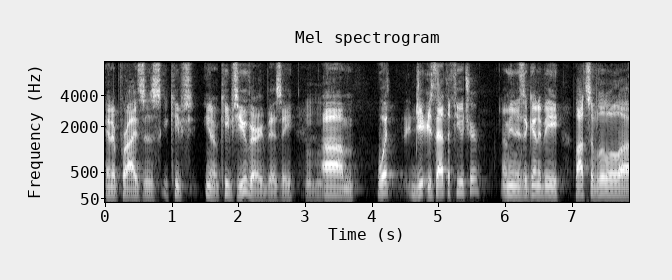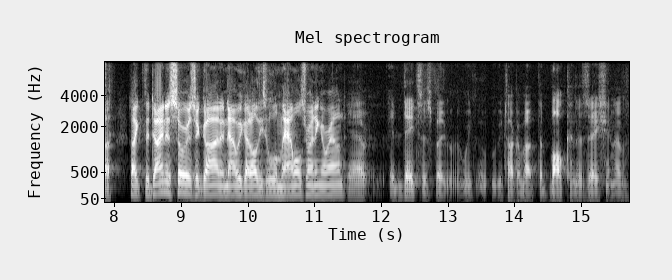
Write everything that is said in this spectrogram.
enterprises. It keeps you know keeps you very busy. Um, what do, is that the future? I mean, is it going to be lots of little uh, like the dinosaurs are gone, and now we got all these little mammals running around? Yeah, it dates us, but we, we talk about the balkanization of,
